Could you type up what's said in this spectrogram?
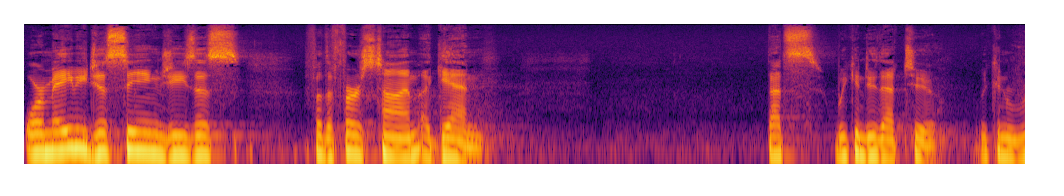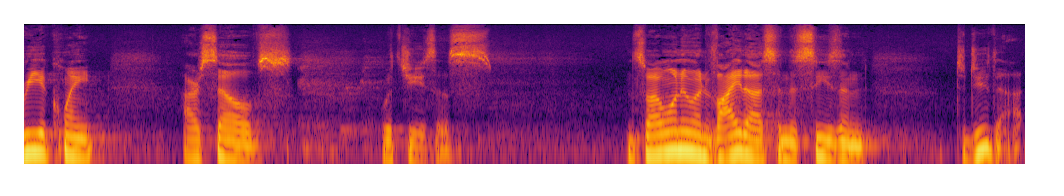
Or maybe just seeing Jesus for the first time again. That's, we can do that too. We can reacquaint ourselves with Jesus. And so I want to invite us in this season to do that.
